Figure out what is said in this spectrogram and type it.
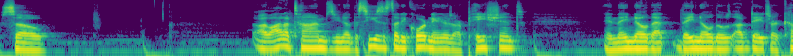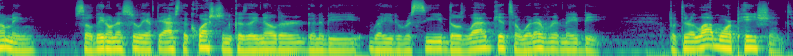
So a lot of times, you know, the season study coordinators are patient and they know that they know those updates are coming. So they don't necessarily have to ask the question because they know they're going to be ready to receive those lab kits or whatever it may be. But they're a lot more patient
